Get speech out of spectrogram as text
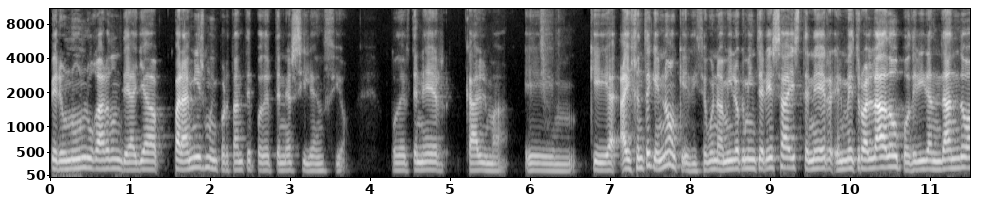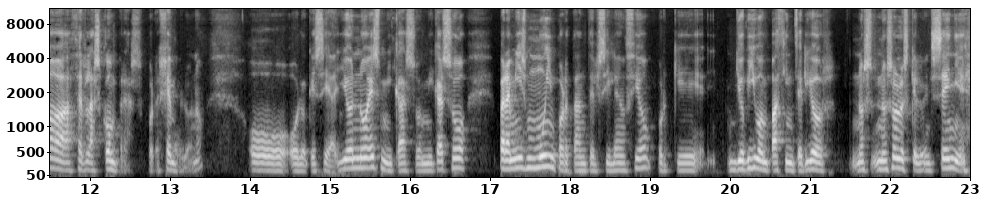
pero en un lugar donde haya, para mí es muy importante poder tener silencio, poder tener calma. Em, que hay gente que no, que dice, bueno, a mí lo que me interesa es tener el metro al lado, poder ir andando a hacer las compras, por ejemplo, ¿no? O, o lo que sea. Yo no es mi caso. En mi caso, para mí es muy importante el silencio porque yo vivo en paz interior no, solo es que lo enseñe,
